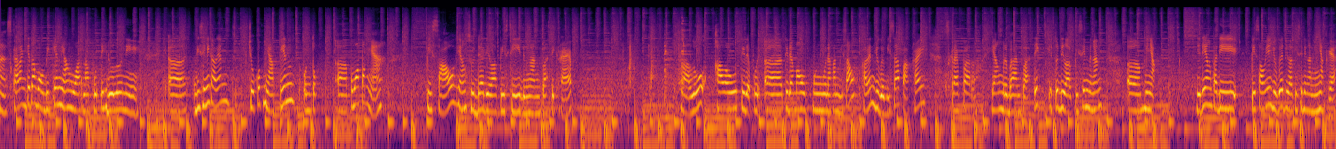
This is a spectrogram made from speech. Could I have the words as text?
Nah, sekarang kita mau bikin yang warna putih dulu nih. Uh, di sini kalian cukup nyiapin untuk uh, pemotongnya pisau yang sudah dilapisi dengan plastik wrap. Lalu kalau tidak uh, tidak mau menggunakan pisau, kalian juga bisa pakai scraper yang berbahan plastik itu dilapisin dengan uh, minyak. Jadi yang tadi pisaunya juga dilapisi dengan minyak ya.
